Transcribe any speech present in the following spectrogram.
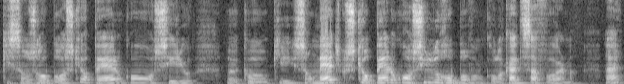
que são os robôs que operam com auxílio, que são médicos que operam com auxílio do robô, vamos colocar dessa forma. Né?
